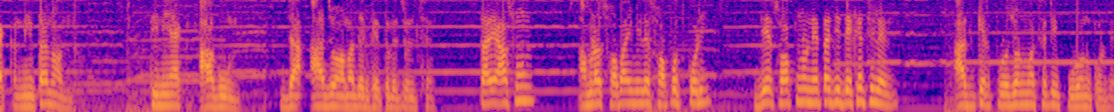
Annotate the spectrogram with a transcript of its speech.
এক নেতা নন, তিনি এক আগুন যা আজও আমাদের ভেতরে চলছে তাই আসুন, আমরা সবাই মিলে শপথ করি, যে স্বপ্ন নেতাজি দেখেছিলেন আজকের প্রজন্ম সেটি পূরণ করবে।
